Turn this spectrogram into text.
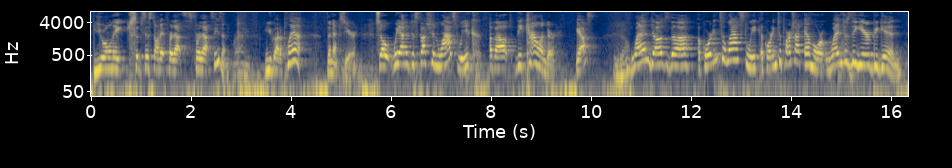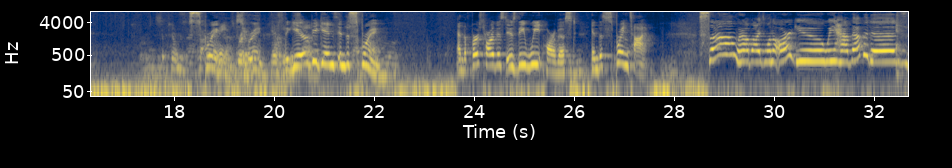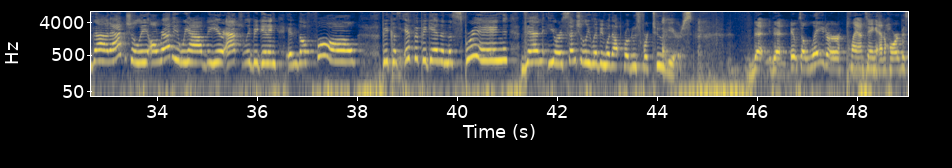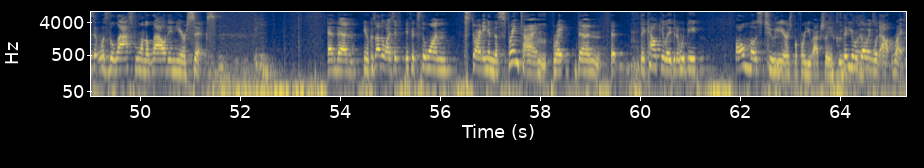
You only subsist on it for that for that season. Right. you got to plant the next year. So we had a discussion last week about the calendar. Yes? Yeah. When does the, according to last week, according to Parshat Emor, when does the year begin? September. Spring. Spring. The year begins in the spring. And the first harvest is the wheat harvest in the springtime. Some rabbis want to argue we have evidence that actually already we have the year actually beginning in the fall. Because if it began in the spring, then you're essentially living without produce for two years. That, that it was a later planting and harvest that was the last one allowed in year six. and then you know because otherwise if, if it's the one starting in the springtime right then it, they calculate that it would be almost two years before you actually that you were going without right.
